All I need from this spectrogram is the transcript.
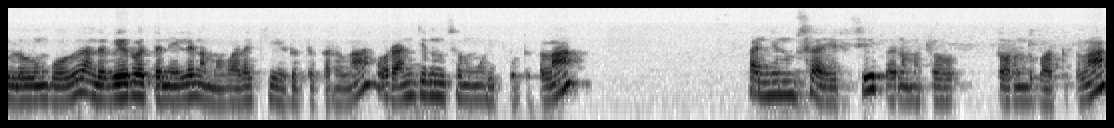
விழுகும்போது அந்த வேர்வை தண்ணியில் நம்ம வதக்கி எடுத்துக்கிறலாம் ஒரு அஞ்சு நிமிஷம் மூடி போட்டுக்கலாம். அஞ்சு நிமிஷம் ஆயிடுச்சு இப்போ நம்ம தொ திறந்து பார்த்துக்கலாம்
